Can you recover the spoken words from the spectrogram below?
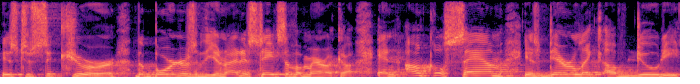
is to secure the borders of the United States of America. And Uncle Sam is derelict of duty.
